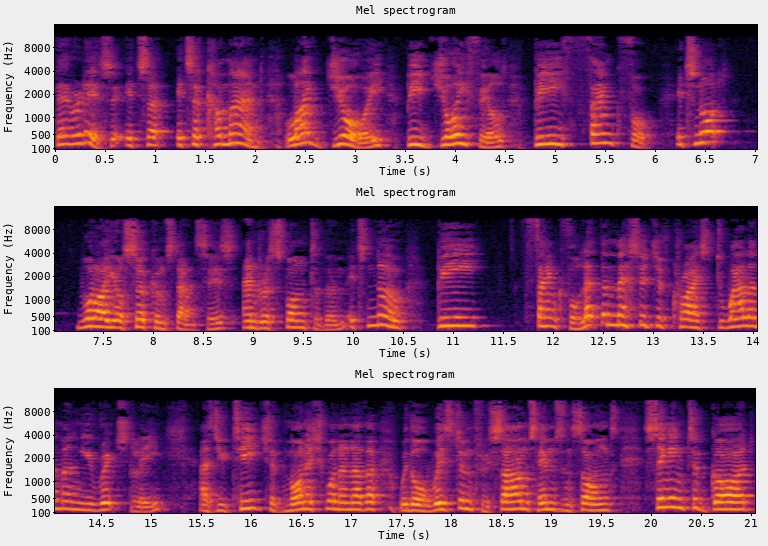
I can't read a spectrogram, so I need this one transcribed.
There it is. It's a, it's a command. Like joy, be joy filled, be thankful. It's not what are your circumstances and respond to them. It's no, be thankful. Let the message of Christ dwell among you richly as you teach, admonish one another with all wisdom through psalms, hymns, and songs, singing to God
